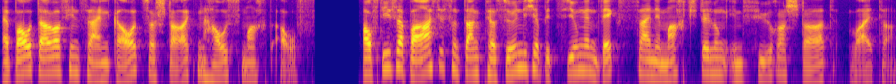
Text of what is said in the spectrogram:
Er baut daraufhin seinen Gau zur starken Hausmacht auf. Auf dieser Basis und dank persönlicher Beziehungen wächst seine Machtstellung im Führerstaat weiter.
